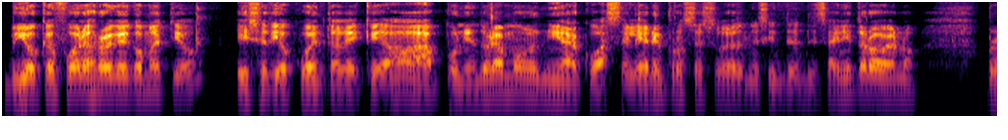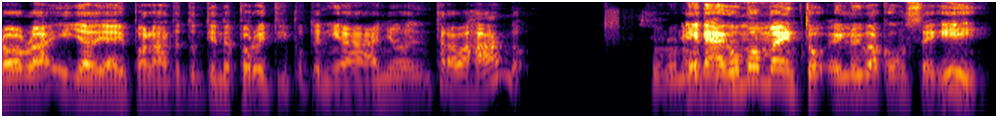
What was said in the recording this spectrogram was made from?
vio que fue el error que cometió. Y se dio cuenta de que, ah, poniéndole amoníaco acelera el proceso de sintetizar nitrógeno. Bla, bla, bla. Y ya de ahí para adelante, ¿tú entiendes? Pero el tipo tenía años trabajando. no, no, no, En algún momento él lo iba a conseguir.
